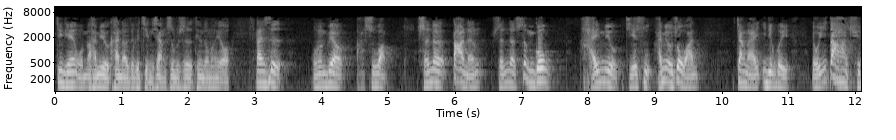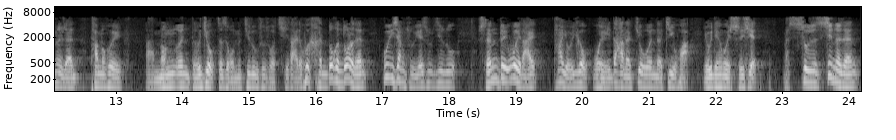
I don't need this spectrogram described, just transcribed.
今天我们还没有看到这个景象，是不是，听众朋友？但是我们不要啊失望，神的大能、神的圣功还没有结束，还没有做完，将来一定会有一大群的人，他们会啊蒙恩得救，这是我们基督徒所期待的。会很多很多的人归向主耶稣基督。神对未来他有一个伟大的救恩的计划，有一天会实现。啊，就是信的人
